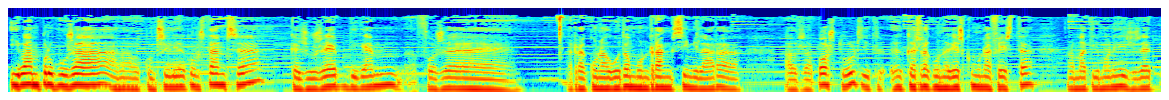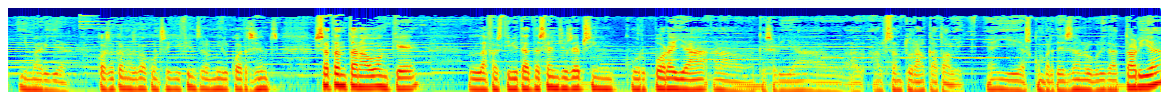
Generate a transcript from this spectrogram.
I van proposar en el Concili de Constança que Josep, diguem, fos eh, reconegut amb un rang similar a, als apòstols i que, que es reconegués com una festa el matrimoni de Josep i Maria, cosa que no es va aconseguir fins al 1479 en què la festivitat de Sant Josep s'incorpora ja en el que seria el, el, el santoral catòlic eh, i es converteix en obligatòria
